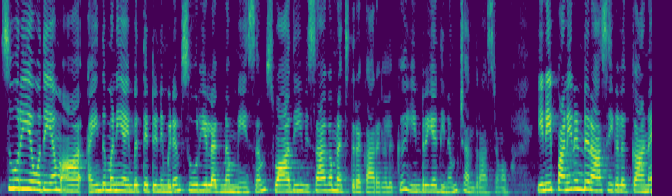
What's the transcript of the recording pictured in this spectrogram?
சூரிய உதயம் ஆ ஐந்து மணி ஐம்பத்தெட்டு நிமிடம் சூரிய லக்னம் மேசம் சுவாதி விசாகம் நட்சத்திரக்காரர்களுக்கு இன்றைய தினம் சந்திராசிரமம் இனி பனிரெண்டு ராசிகளுக்கான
